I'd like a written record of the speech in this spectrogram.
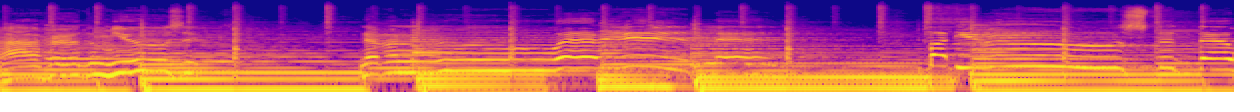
I heard the music, never knew where it led. But you stood there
